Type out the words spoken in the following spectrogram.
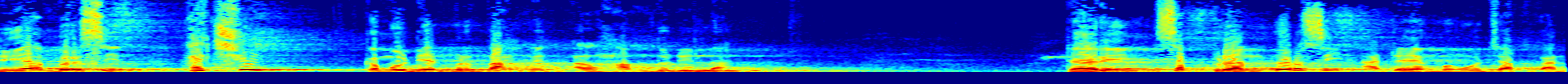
dia bersin, haji, kemudian bertahmid, alhamdulillah. Dari seberang kursi ada yang mengucapkan,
